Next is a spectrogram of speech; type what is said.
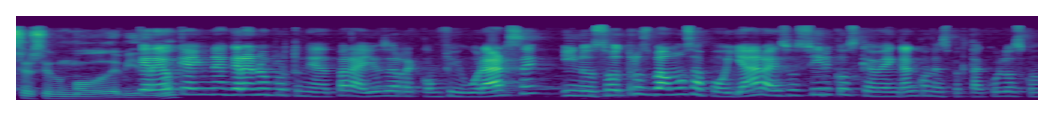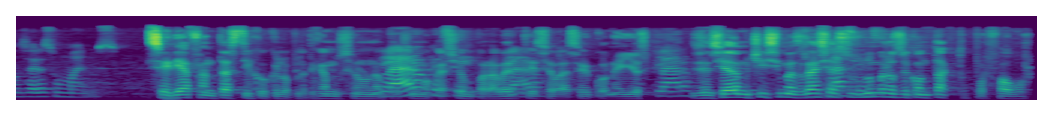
hacerse de un modo de vida. Creo ¿no? que hay una gran oportunidad para ellos de reconfigurarse y nosotros vamos a apoyar a esos circos que vengan con espectáculos con seres humanos. Sería fantástico que lo platicamos en una Claro próxima ocasión sí, para ver claro. qué se va a hacer con ellos. Claro. Licenciada, muchísimas gracias. Sus números de contacto, por favor.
